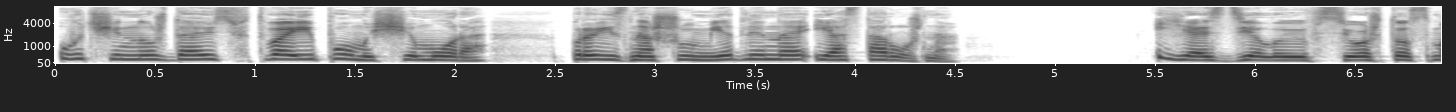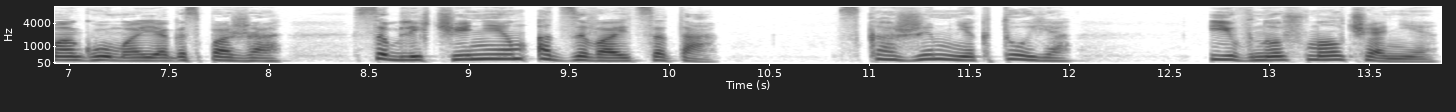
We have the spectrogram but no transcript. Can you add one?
очень нуждаюсь в твоей помощи, Мора», произношу медленно и осторожно. «Я сделаю все, что смогу, моя госпожа», с облегчением отзывается та. «Скажи мне, кто я?» И вновь молчание.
